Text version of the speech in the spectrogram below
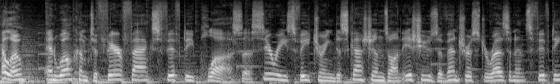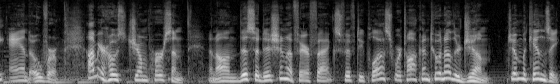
Hello, and welcome to Fairfax 50 Plus, a series featuring discussions on issues of interest to residents 50 and over. I'm your host, Jim Person, and on this edition of Fairfax 50 Plus, we're talking to another Jim, Jim McKenzie.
